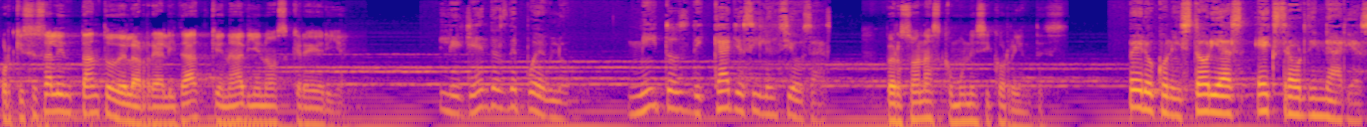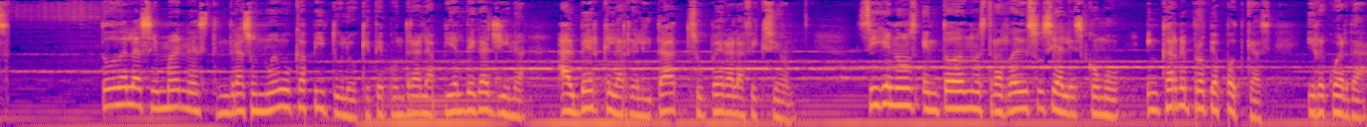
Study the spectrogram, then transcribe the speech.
porque se salen tanto de la realidad que nadie nos creería. Leyendas de pueblo, mitos de calles silenciosas, Personas comunes y corrientes. pero con historias extraordinarias. Todas las semanas tendrás un nuevo capítulo que te pondrá la piel de gallina al ver que la realidad supera la ficción. Síguenos en todas nuestras redes sociales como En Carne Propia Podcast y recuerda,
